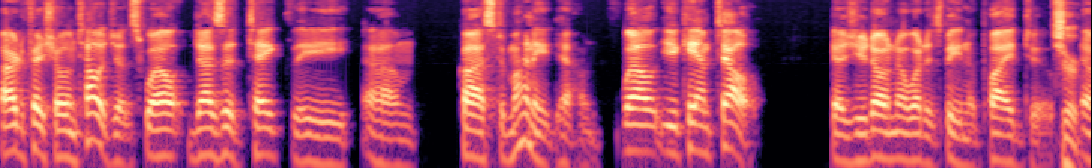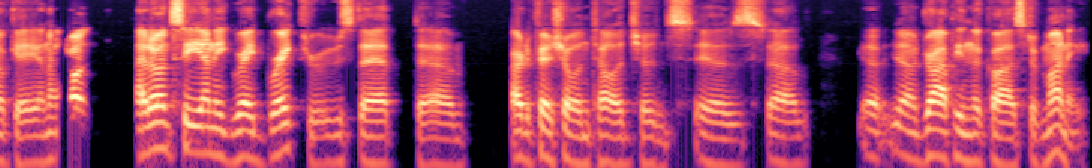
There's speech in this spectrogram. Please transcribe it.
Artificial intelligence. Well, does it take the um, cost of money down? Well, you can't tell because you don't know what it's being applied to. Sure. Okay, and I don't, I don't see any great breakthroughs that um, artificial intelligence is, uh, uh, you know, dropping the cost of money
